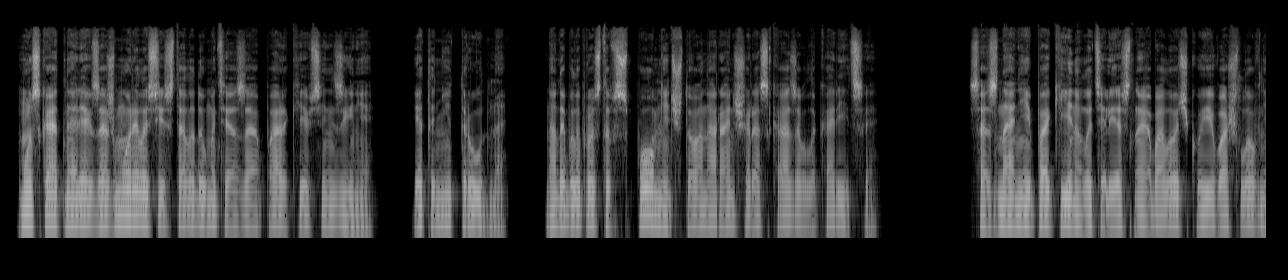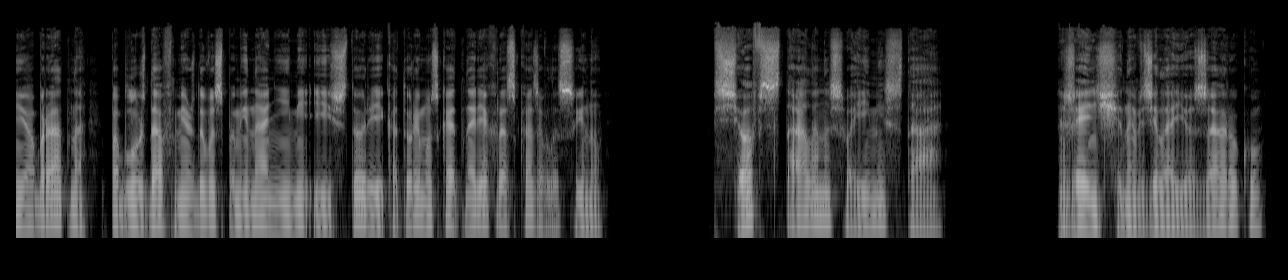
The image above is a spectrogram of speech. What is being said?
Мускатный орех зажмурилась и стала думать о зоопарке в Синьцзине. Это нетрудно. Надо было просто вспомнить, что она раньше рассказывала корице. Сознание покинуло телесную оболочку и вошло в нее обратно, поблуждав между воспоминаниями и историей, которые мускатный орех рассказывала сыну. Все встало на свои места. Женщина взяла ее за руку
